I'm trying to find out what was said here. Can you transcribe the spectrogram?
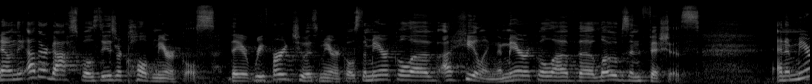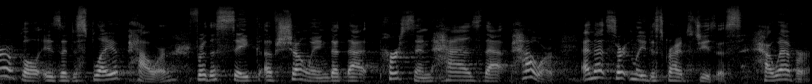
Now, in the other Gospels, these are called miracles. They are referred to as miracles the miracle of a healing, the miracle of the loaves and fishes. And a miracle is a display of power for the sake of showing that that person has that power. And that certainly describes Jesus. However,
